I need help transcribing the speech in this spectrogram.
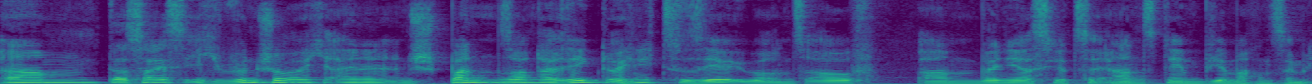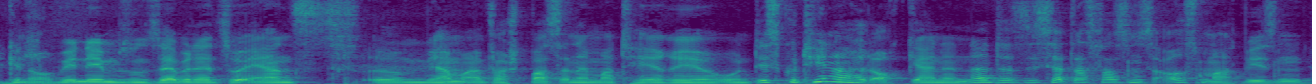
Ähm, das heißt, ich wünsche euch einen entspannten Sonntag. Regt euch nicht zu sehr über uns auf. Ähm, wenn ihr es jetzt zu ernst nehmt, wir machen es nämlich Genau, wir nehmen es uns selber nicht so ernst. Ähm, Wir haben einfach Spaß an der Materie und diskutieren halt auch gerne. Ne? Das ist ja das, was uns ausmacht. Wir, sind,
